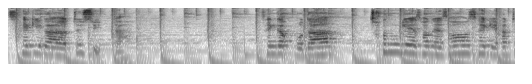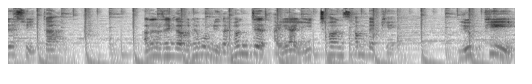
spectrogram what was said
3개가 뜰 수 있다. 생각보다 1000개 선에서 3개가 뜰 수 있다. 라는 생각을 해봅니다. 현재 다이아 2300개. 루피.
